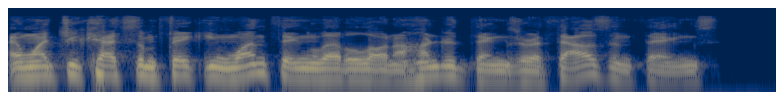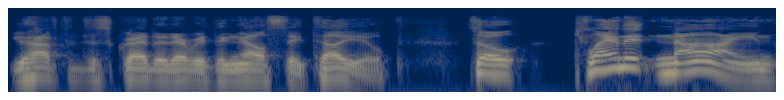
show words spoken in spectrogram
And once you catch them faking one thing, let alone a hundred things or a thousand things, you have to discredit everything else they tell you. So, Planet Nine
